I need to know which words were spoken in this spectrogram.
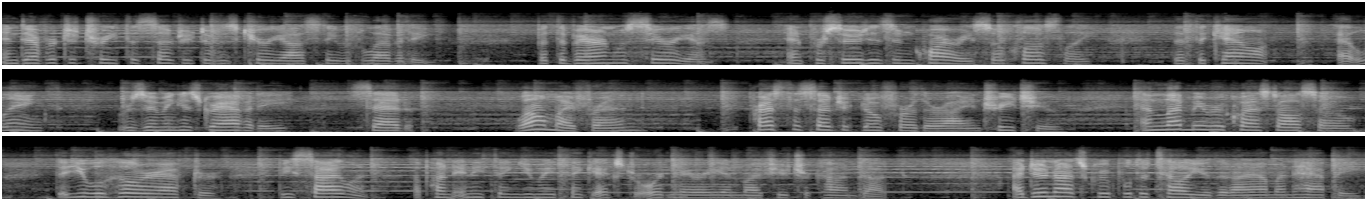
endeavored to treat the subject of his curiosity with levity, but the Baron was serious, and pursued his inquiries so closely that the Count, at length, resuming his gravity, said, "Well, my friend, press the subject no further, I entreat you, and let me request also that you will hereafter be silent upon anything you may think extraordinary in my future conduct. I do not scruple to tell you that I am unhappy,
